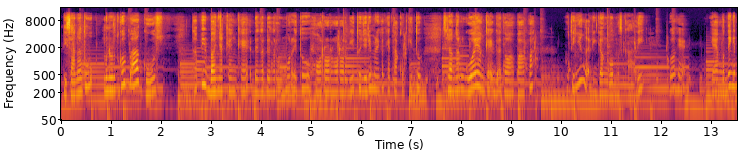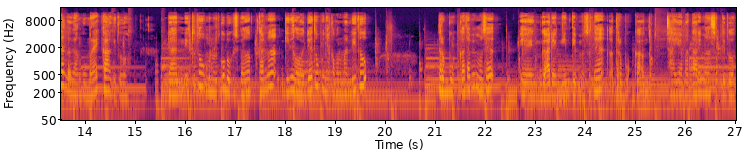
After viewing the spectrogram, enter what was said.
di sana tuh menurut gue bagus. Tapi banyak yang kayak denger-denger rumor itu horor-horor gitu. Jadi mereka kayak takut gitu. Sedangkan gue yang kayak gak tahu apa-apa buktinya nggak diganggu sama sekali. Gue kayak ya yang penting kita nggak ganggu mereka gitu loh. Dan itu tuh menurut gue bagus banget karena gini loh dia tuh punya kamar mandi tuh terbuka tapi maksudnya ya nggak ada yang ngintip maksudnya terbuka untuk cahaya matahari masuk gitu loh.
